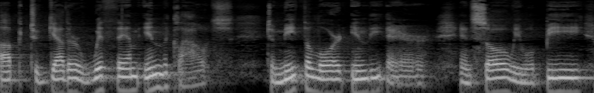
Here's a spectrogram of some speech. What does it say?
up together with them in the clouds to meet the Lord in the air. And so we will be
